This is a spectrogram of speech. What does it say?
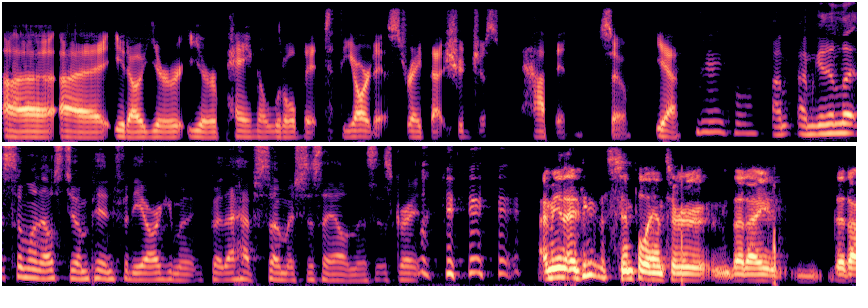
uh, uh, you know you're you're paying a little bit to the artist right? That should just happen. So yeah. Very cool. I'm, I'm gonna let someone else jump in for the argument but i have so much to say on this. It's great. I mean i think the simple answer that i that I,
